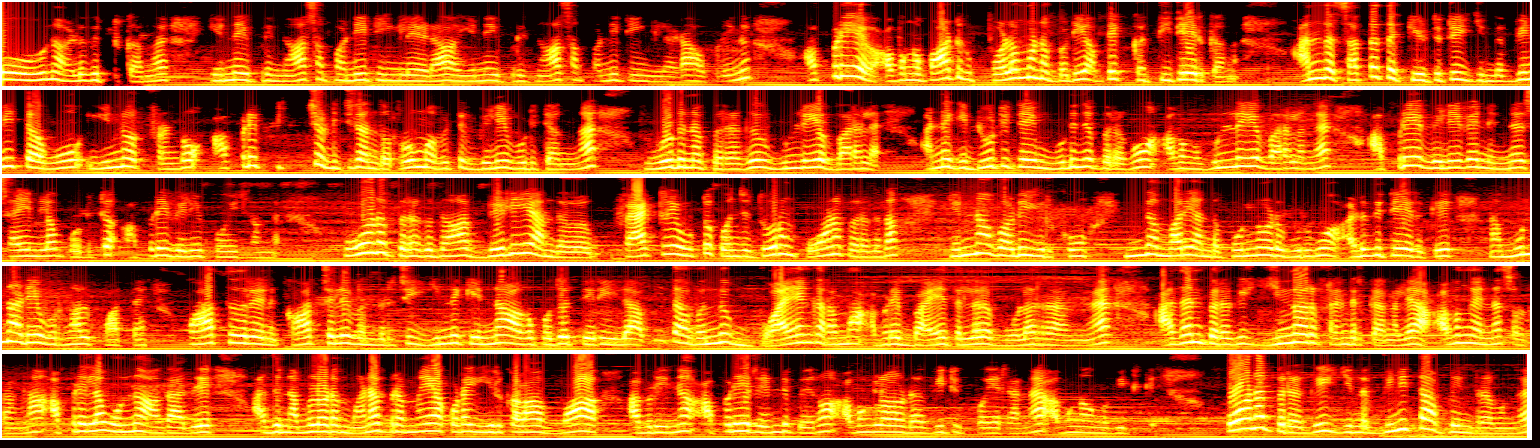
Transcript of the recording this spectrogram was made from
ஓன்னு அழுதுட்டு இருக்காங்க. என்னை இப்படி நாசம் பண்ணிட்டீங்களேடா என்னை இப்படி நாசம் பண்ணிட்டீங்களேடா அப்படின்னு அப்படியே அவங்க பாட்டுக்கு புலமனபடி அப்படியே கத்திட்டே இருக்காங்க. அந்த சத்தத்தை கேட்டுட்டு இந்த வினிதாவும் இன்னொரு ஃப்ரெண்டும் அப்படியே பிச்சடிச்சுட்டு அந்த ரூமை விட்டு வெளியே ஓடிட்டாங்க. ஓடின பிறகு உள்ளேயே வரல. அன்னைக்கு டியூட்டி டைம் முடிஞ்ச பிறகும் அவங்க உள்ளேயே வரலைங்க. அப்படியே வெளியவே நின்று சைன்லாம் போட்டுட்டு அப்படியே வெளியே போயிடுறாங்க போன பிறகுதான் வெளியே அந்த ஃபேக்ட்ரியை விட்டு கொஞ்சம் தூரம் போன பிறகுதான் என்ன வடி இருக்கும்? இந்த மாதிரி அந்த பொண்ணோட உருவம் அழுதுட்டே இருக்கு. நான் முன்னாடியே ஒரு நாள் பார்த்தேன். பார்த்ததுல எனக்கு காய்ச்சலே வந்துருச்சு. இன்னைக்கு என்ன ஆக போதோ தெரியல. அபிதா வந்து பயங்கரமா அப்படியே பயத்துல உளர்றாங்க. அதை அதன் பிறகு இன்னொரு ஃப்ரெண்ட் இருக்காங்க இல்லையா? அவங்க என்ன சொல்றாங்கன்னா அப்படியெல்லாம் ஒன்றும் ஆகாது. அது நம்மளோட மனப்பிரமையா கூட இருக்கலாம். வா. அப்படின்னு அப்படியே ரெண்டு பேரும் அவங்களோட வீட்டுக்கு போயிடுறாங்க. அவங்க அவங்க வீட்டுக்கு. போன பிறகு இந்த வினிதா அப்படின்றவங்க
